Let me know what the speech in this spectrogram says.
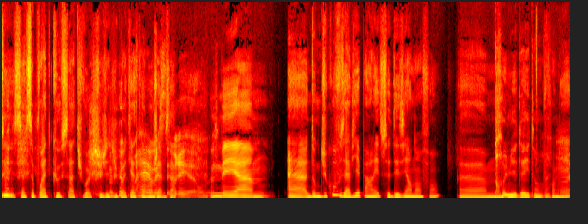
C'est- ça, ça pourrait être que ça, tu vois, le sujet du podcast. Ouais, j'aime c'est ça. vrai, on- Mais euh, euh, donc, du coup, vous aviez parlé de ce désir d'enfant. euh, Premier date, en vrai. Premier.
